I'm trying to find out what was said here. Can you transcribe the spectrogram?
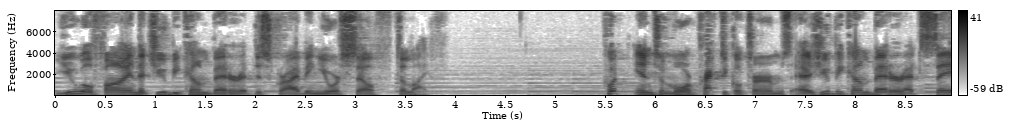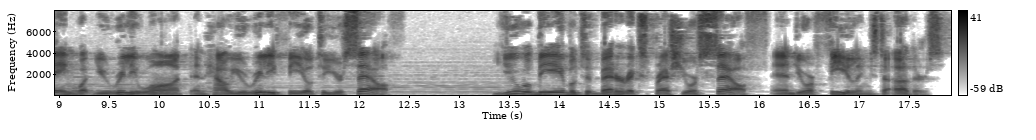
you will find that you become better at describing yourself to life. Put into more practical terms, as you become better at saying what you really want and how you really feel to yourself, you will be able to better express yourself and your feelings to others.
